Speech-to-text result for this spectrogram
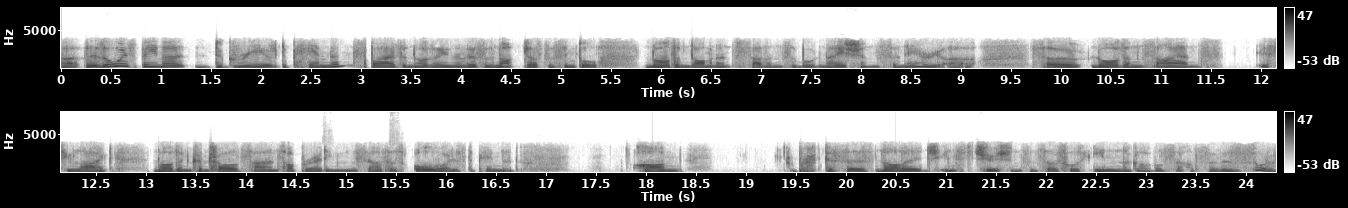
Uh, there's always been a degree of dependence by the northern. And this is not just a simple northern dominance, southern subordination scenario. So, northern science, if you like, northern controlled science operating in the south has always depended on practices, knowledge, institutions, and so forth in the global south. So, there's a sort of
